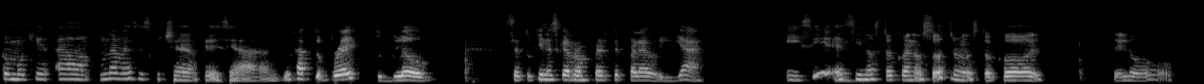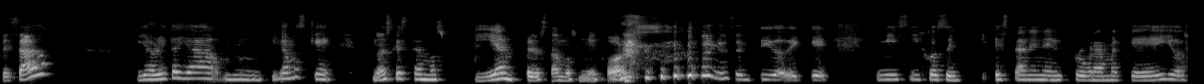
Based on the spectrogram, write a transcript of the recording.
como que ah, una vez escuché que decía, you have to break to glow, o sea, tú tienes que romperte para brillar. Y sí, sí nos tocó a nosotros, nos tocó de lo pesado. Y ahorita ya, mm, digamos que no es que estemos bien, pero estamos mejor en el sentido de que mis hijos están en el programa que ellos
